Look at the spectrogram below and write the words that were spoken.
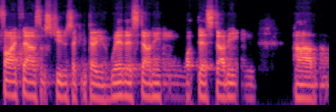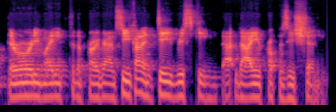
5,000 students that can tell you where they're studying, what they're studying, um, they're already waiting for the program. So you're kind of de-risking that value proposition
